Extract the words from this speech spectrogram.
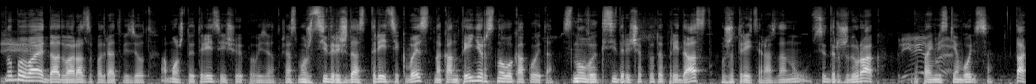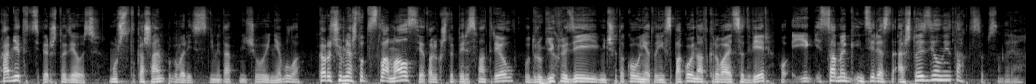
Ну, бывает, да, два раза подряд везет. А может и третий еще и повезет. Сейчас, может, Сидорич даст третий квест на контейнер снова какой-то. Снова к Сидорича кто-то придаст. Уже третий раз, да? Ну, Сидор же дурак. Не пойми, с кем водится. Так, а мне-то теперь что делать? Может, с алкашами поговорить? С ними так ничего и не было. Короче, у меня что-то сломалось, я только что пересмотрел. У других людей ничего такого нет. У них спокойно открывается дверь. И, и самое интересное, а что я сделал не так собственно говоря?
